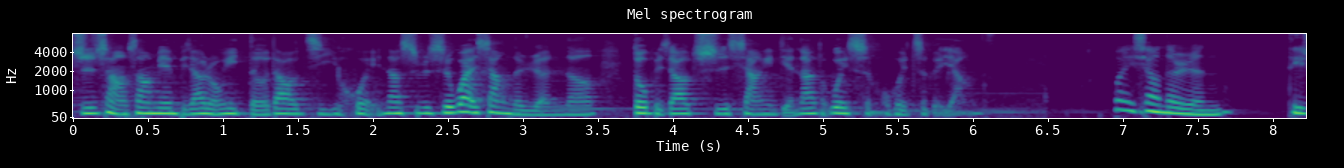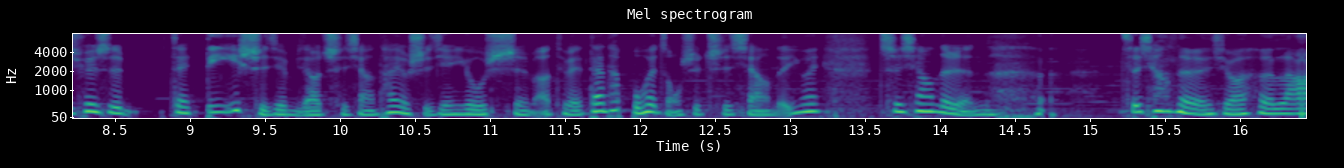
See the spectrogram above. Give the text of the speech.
职场上面比较容易得到机会。那是不是外向的人呢，都比较吃香一点？那为什么会这个样子？外向的人的确是在第一时间比较吃香，他有时间优势嘛，对不对？但他不会总是吃香的，因为吃香的人，吃香的人喜欢喝辣。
